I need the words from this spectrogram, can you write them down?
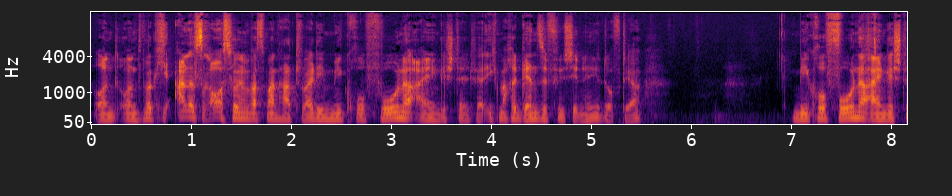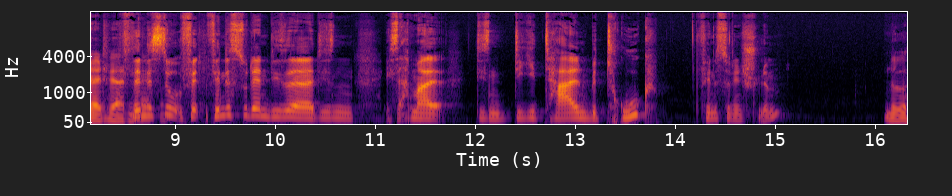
Und, und wirklich alles rausholen, was man hat, weil die Mikrofone eingestellt werden. Ich mache Gänsefüßchen in die Luft, ja? Mikrofone eingestellt werden. Findest du, fi- findest du denn diese, diesen, ich sag mal, diesen digitalen Betrug, findest du den schlimm? Nö.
